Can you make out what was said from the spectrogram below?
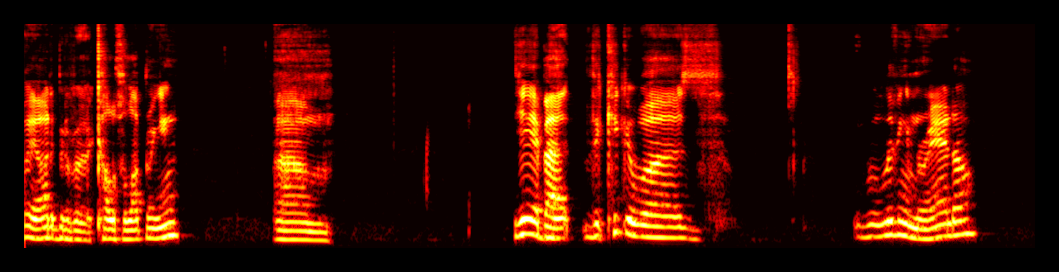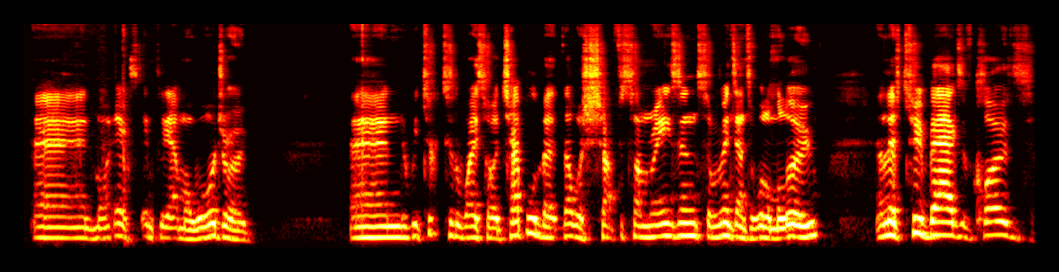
I had a bit of a colourful upbringing. Um, yeah, but the kicker was we were living in Miranda, and my ex emptied out my wardrobe. And we took it to the Wayside Chapel, but that was shut for some reason. So we went down to Woolloomooloo and left two bags of clothes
